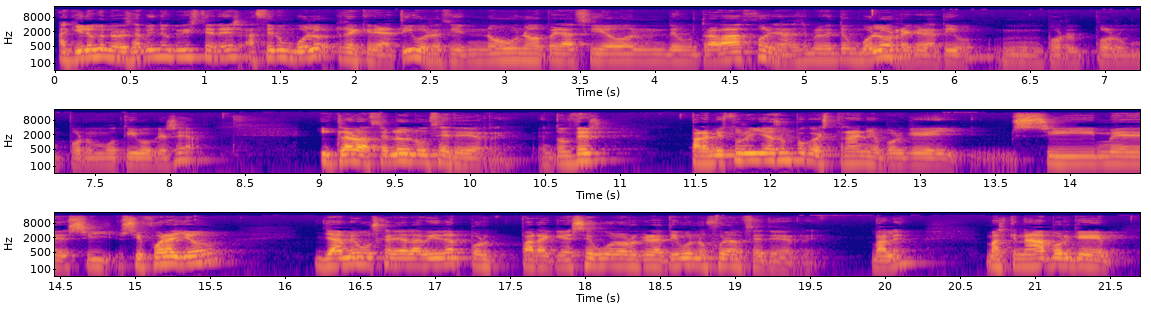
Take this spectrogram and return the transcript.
aquí lo que nos está pidiendo Cristian es hacer un vuelo recreativo, es decir, no una operación de un trabajo ni nada, simplemente un vuelo recreativo, mm, por, por un- un motivo que sea. Y claro, hacerlo en un CTR. Entonces, para mí esto ya es un poco extraño porque si, me, si, fuera yo, ya me buscaría la vida para que ese vuelo recreativo no fuera en CTR, ¿vale? Más que nada porque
